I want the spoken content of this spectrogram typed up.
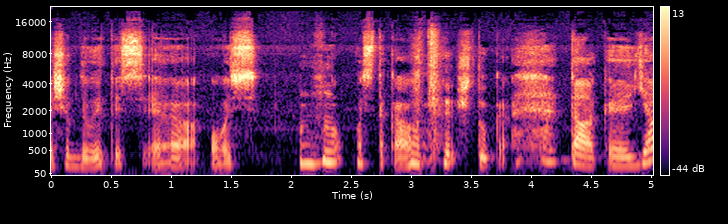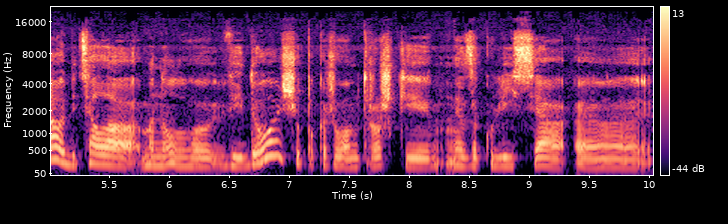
Щоб дивитись, е, ось. Ну, ось така от штука. Так, е, я обіцяла минулого відео, що покажу вам трошки закулісся, кулісся,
